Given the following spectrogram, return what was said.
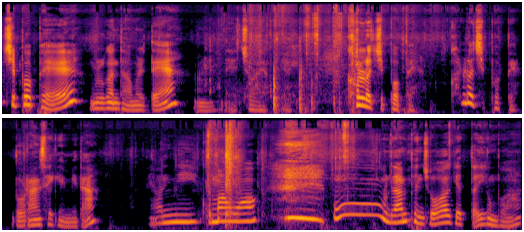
지퍼팩 물건 담을 때. 음, 네, 좋아요. 여기. 컬러 지퍼팩 컬러 지퍼팩 노란색입니다. 네, 언니 고마워. 오 우리 남편 좋아하겠다. 이건 뭐야?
